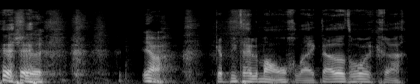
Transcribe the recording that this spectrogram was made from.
dus eh, ja, ik heb niet helemaal ongelijk. Nou, dat hoor ik graag.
